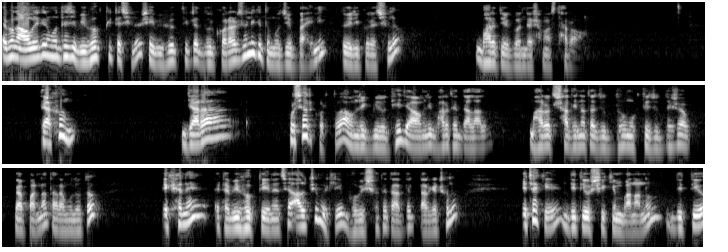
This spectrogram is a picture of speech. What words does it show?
এবং আওয়ামী লীগের মধ্যে যে বিভক্তিটা ছিল, সেই বিভক্তিটা দূর করার জন্য কিন্তু মুজিব বাহিনী তৈরি করেছিল ভারতীয় গোয়েন্দা সংস্থা র। এখন যারা প্রচার করতো আওয়ামী লীগ বিরোধী, যে আওয়ামী লীগ ভারতের দালাল ভারত স্বাধীনতা যুদ্ধ, মুক্তিযুদ্ধ সব ব্যাপার না, তারা মূলত এখানে এটা বিভক্তি এনেছে। আলটিমেটলি ভবিষ্যতে তাদের টার্গেট হলো এটাকে দ্বিতীয় সিকিম বানানো, দ্বিতীয়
